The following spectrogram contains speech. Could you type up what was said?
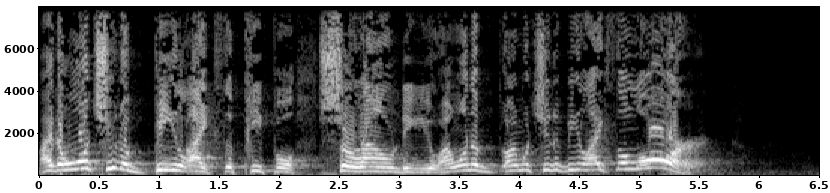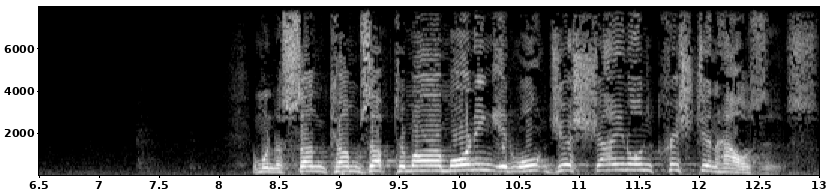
I don't want you to be like the people surrounding you. I want to, I want you to be like the Lord. And when the sun comes up tomorrow morning, it won't just shine on Christian houses.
